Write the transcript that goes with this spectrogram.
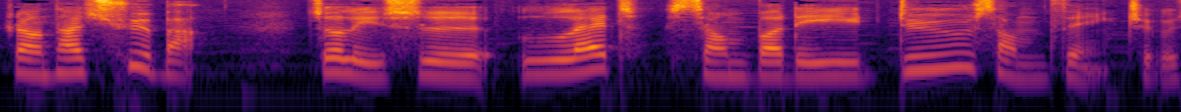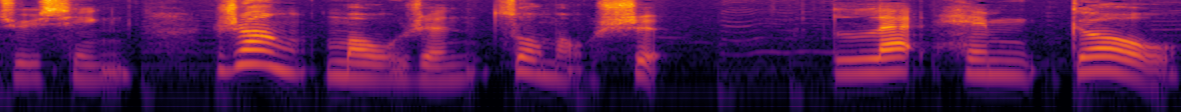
让他去吧。这里是 let somebody do something 这个句型，让某人做某事。Let him go，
